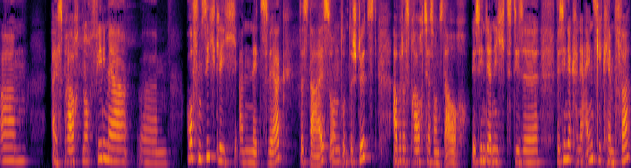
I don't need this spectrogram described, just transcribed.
Ähm, es braucht noch viel mehr ähm, offensichtlich an Netzwerk, das da ist und unterstützt, aber das braucht's ja sonst auch. Wir sind ja nicht diese, wir sind ja keine Einzelkämpfer,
